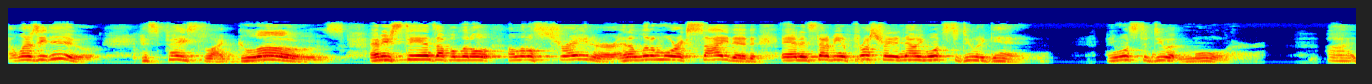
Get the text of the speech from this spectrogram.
And what does he do? His face like glows and he stands up a little, a little straighter and a little more excited. And instead of being frustrated, now he wants to do it again. He wants to do it more. Uh,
